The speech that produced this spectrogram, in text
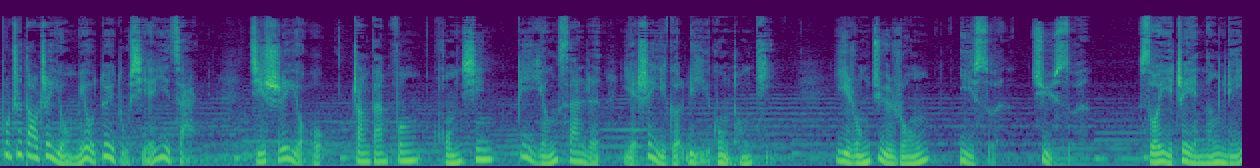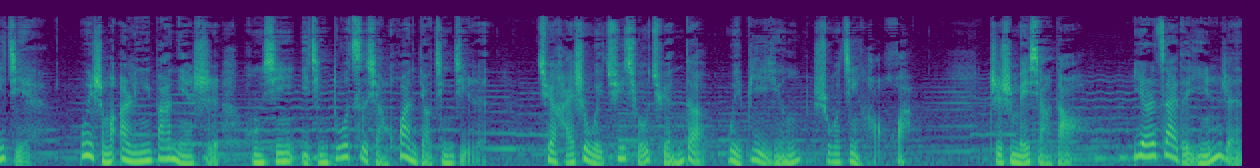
不知道这有没有对赌协议在？即使有，张丹峰、洪鑫、毕莹三人也是一个利益共同体，一荣俱荣，一损俱损。所以这也能理解，为什么二零一八年时，洪鑫已经多次想换掉经纪人，却还是委曲求全的为碧莹说尽好话。只是没想到，一而再的隐忍，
